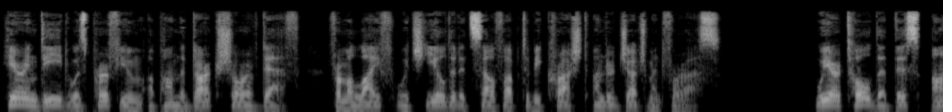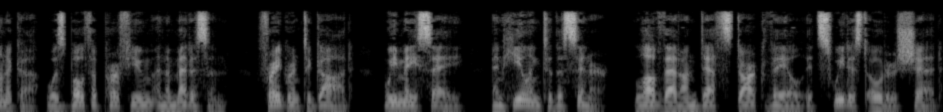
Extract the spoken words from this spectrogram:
Here indeed was perfume upon the dark shore of death, from a life which yielded itself up to be crushed under judgment for us. We are told that this onycha was both a perfume and a medicine, fragrant to God, we may say, and healing to the sinner, love that on death's dark vale its sweetest odors shed,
